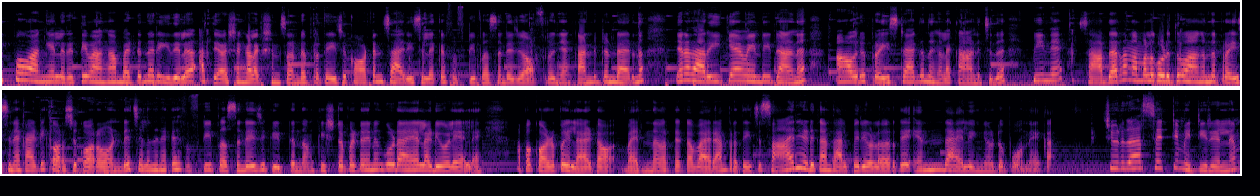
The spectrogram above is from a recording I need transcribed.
ഇപ്പോൾ വാങ്ങിയാൽ ഇരട്ടി വാങ്ങാൻ പറ്റുന്ന രീതിയിൽ അത്യാവശ്യം കളക്ഷൻസ് ഉണ്ട്. പ്രത്യേകിച്ച് കോട്ടൺ സാരീസിലൊക്കെ ഫിഫ്റ്റി പെർസെന്റേജ് ഓഫർ ഞാൻ കണ്ടിട്ടുണ്ടായിരുന്നു. ഞാനത് അറിയിക്കാൻ വേണ്ടിയിട്ടാണ് ആ ഒരു പ്രൈസ് ടാഗ് നിങ്ങളെ കാണിച്ചത്. പിന്നെ സാധാരണ നമ്മൾ കൊടുത്ത് വാങ്ങുന്ന പ്രൈസിനെക്കാട്ടി കുറച്ച് കുറവുണ്ട്. ചിലതിനൊക്കെ ഫിഫ്റ്റി പെർസെന്റേജ് കിട്ടും. നമുക്ക് ഇഷ്ടപ്പെട്ടതിനും കൂടെ ആയാൽ അടിപൊളിയല്ലേ? അപ്പോൾ കുഴപ്പമില്ല കേട്ടോ. വരുന്നവർക്കൊക്കെ വരാം. പ്രത്യേകിച്ച് സാരി എടുക്കാൻ താല്പര്യമുള്ളവർക്ക് എന്തായാലും ഇങ്ങോട്ട് പോന്നേക്കാം. ചുരിദാർ സെറ്റ് മെറ്റീരിയലിനും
